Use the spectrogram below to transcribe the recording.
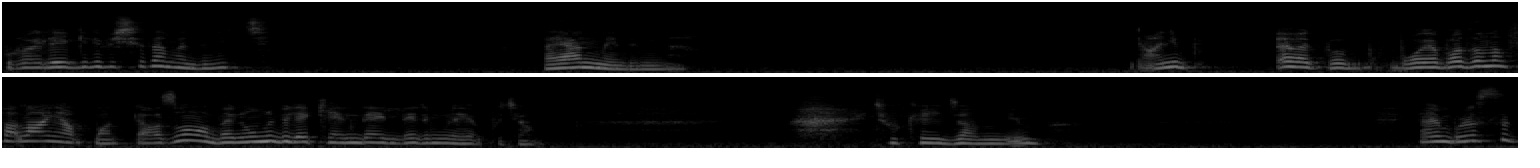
Burayla ilgili bir şey demedin hiç. Beğenmedin mi? Yani evet boya badana falan yapmak lazım ama ben onu bile kendi ellerimle yapacağım. Çok heyecanlıyım. Yani burası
